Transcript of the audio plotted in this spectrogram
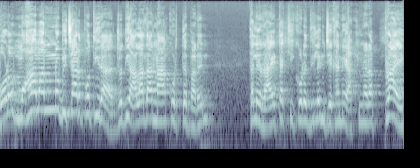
বড় মহামান্য বিচারপতিরা যদি আলাদা না করতে পারেন তাহলে রায়টা কি করে দিলেন? যেখানে আপনারা প্রায়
